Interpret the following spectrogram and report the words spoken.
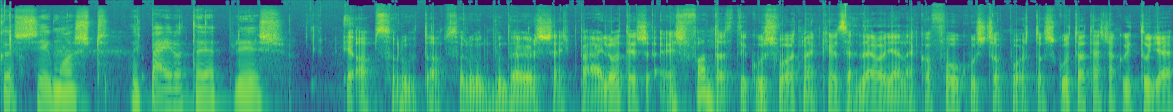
község most, vagy pilot település. Abszolút, abszolút Budaörs egy pilot, és, és fantasztikus volt, mert képzeld el, hogy ennek a fókuszcsoportos kutatásnak itt ugye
